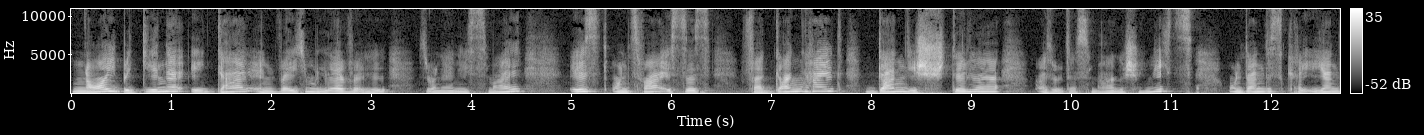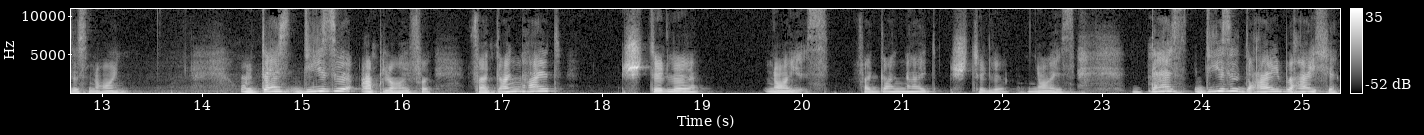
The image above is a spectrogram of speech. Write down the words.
Neubeginne, egal in welchem Level, so nenne ich es mal, ist. Und zwar ist es Vergangenheit, dann die Stille, also das magische Nichts und dann das Kreieren des Neuen. Und das, diese Abläufe, Vergangenheit, Stille, Neues. Vergangenheit, Stille, Neues. Das, diese drei Bereiche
